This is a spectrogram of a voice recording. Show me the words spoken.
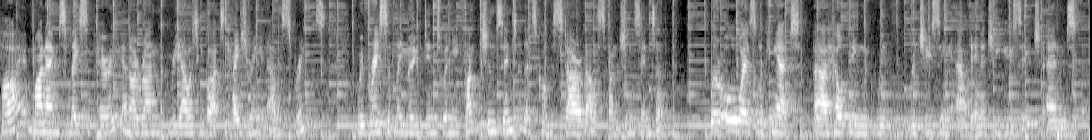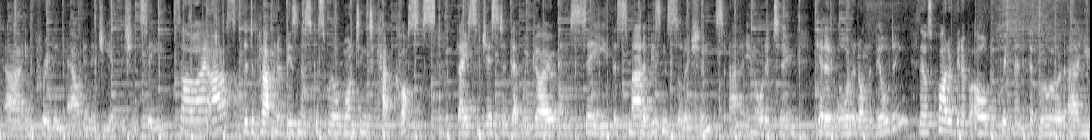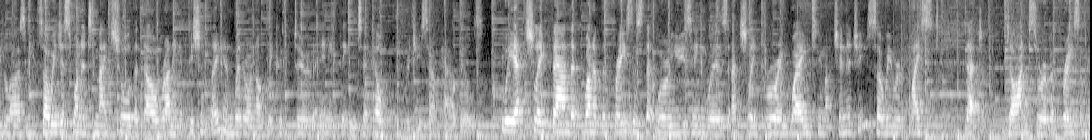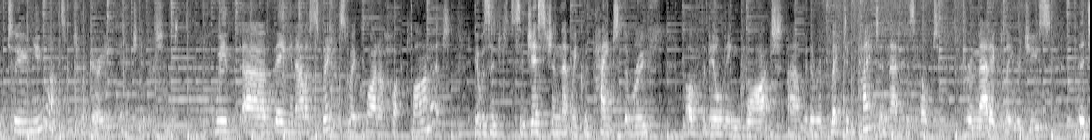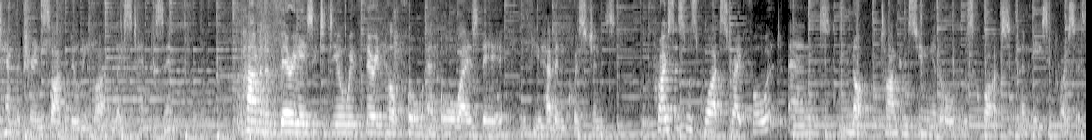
Hi, my name's Lisa Perry and I run Reality Bites Catering in Alice Springs. We've recently moved into a new function centre that's called the Star of Alice Function Centre. We're always looking at uh, helping with reducing our energy usage and uh, improving our energy efficiency. So I asked the Department of Business because we were wanting to cut costs. They suggested that we go and see the Smarter Business Solutions uh, in order to get an audit on the building. There was quite a bit of old equipment that we were uh, utilising so we just wanted to make sure that they were running efficiently and whether or not we could do anything to help reduce our power bills. We actually found that one of the freezers that we were using was actually drawing way too much energy so we replaced that dinosaur of a freezer with two new ones which were very energy efficient. With uh, being in Alice Springs, we're quite a hot climate. It was a suggestion that we could paint the roof of the building white uh, with a reflective paint and that has helped dramatically reduce the temperature inside the building by at least 10%. The department are very easy to deal with, very helpful and always there if you have any questions. The process was quite straightforward and not time consuming at all. It was quite an easy process.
